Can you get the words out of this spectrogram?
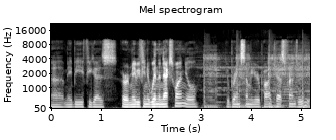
uh, maybe if you guys, or maybe if you win the next one, you'll you'll bring some of your podcast friends with you.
